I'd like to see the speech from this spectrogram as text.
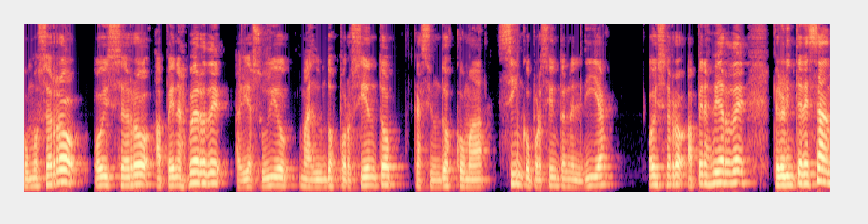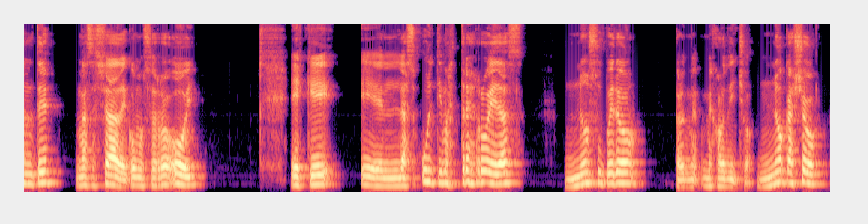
como cerró, hoy cerró apenas verde, había subido más de un 2%, casi un 2,5% en el día. Hoy cerró apenas verde, pero lo interesante, más allá de cómo cerró hoy, es que en las últimas tres ruedas no superó, mejor dicho, no cayó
